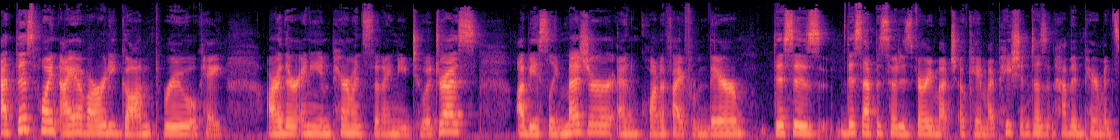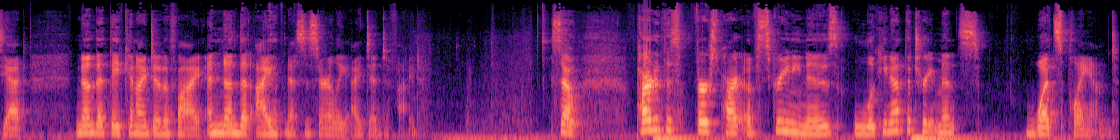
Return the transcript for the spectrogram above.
at this point, I have already gone through okay, are there any impairments that I need to address? Obviously, measure and quantify from there. This is this episode is very much okay, my patient doesn't have impairments yet, none that they can identify, and none that I have necessarily identified. So, part of this first part of screening is looking at the treatments, what's planned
